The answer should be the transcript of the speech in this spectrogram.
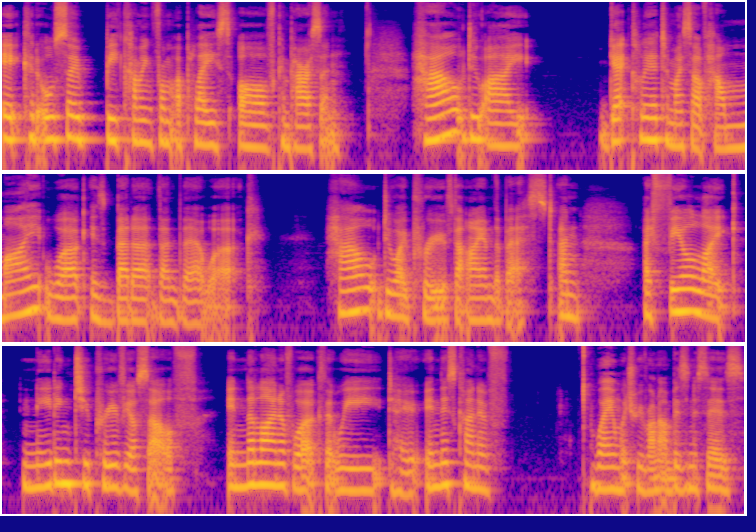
it could also be coming from a place of comparison. How do I get clear to myself how my work is better than their work? How do I prove that I am the best? And I feel like needing to prove yourself in the line of work that we do, in this kind of way in which we run our businesses,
